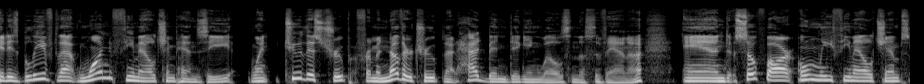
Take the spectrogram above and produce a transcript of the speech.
It is believed that one female chimpanzee went to this troop from another troop that had been digging wells in the savannah, and so far only female chimps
